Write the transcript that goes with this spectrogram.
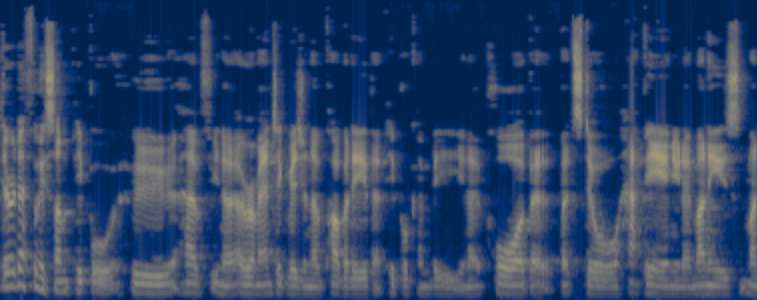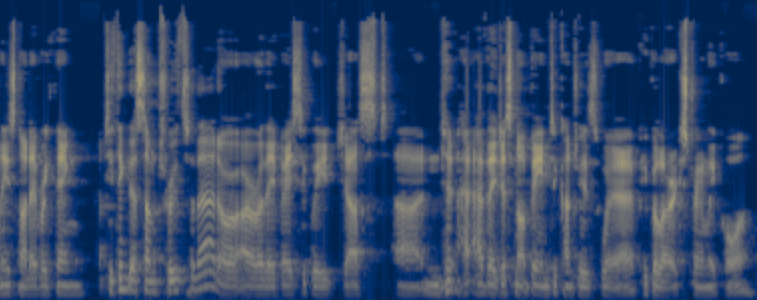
there are definitely some people who have you know a romantic vision of poverty that people can be you know poor but but still happy and you know money's money's not everything. Do you think there's some truth to that or, or are they basically just uh, have they just not been to countries where people are extremely poor?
